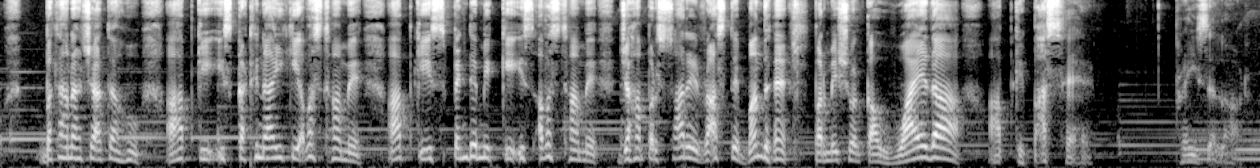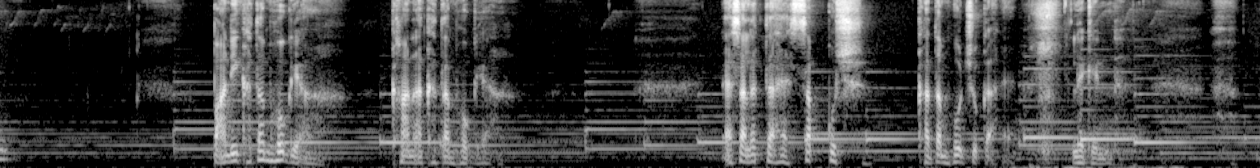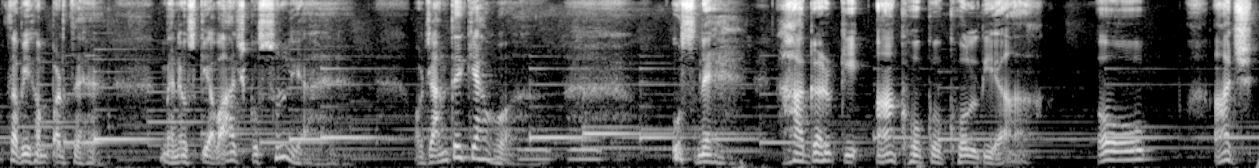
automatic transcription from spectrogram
बताना चाहता हूँ, आपकी इस कठिनाई की अवस्था में, आपकी इस पेंडेमिक की इस अवस्था में, जहाँ पर सारे रास्ते बंद हैं, परमेश्वर का वायदा आपके पास है। पानी खत्म हो गया, खाना खत्म हो गया। ऐसा लगता है सब कुछ खत्म हो चुका है, लेकिन तभी हम पढ़ते हैं। मैंने उसकी आवाज़ को सुन लिया है। और जानते क्या हुआ? उसने हागर की आँखों को खोल दिया। ओ आज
